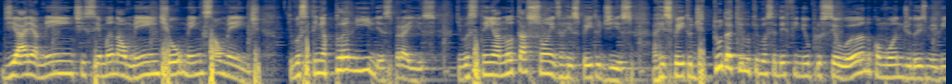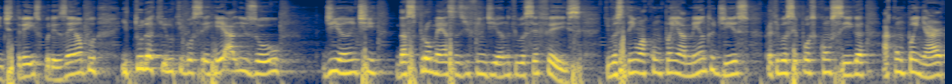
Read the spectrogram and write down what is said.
diariamente, semanalmente ou mensalmente que você tenha planilhas para isso, que você tenha anotações a respeito disso, a respeito de tudo aquilo que você definiu para o seu ano, como o ano de 2023, por exemplo, e tudo aquilo que você realizou diante das promessas de fim de ano que você fez. Que você tenha um acompanhamento disso para que você consiga acompanhar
